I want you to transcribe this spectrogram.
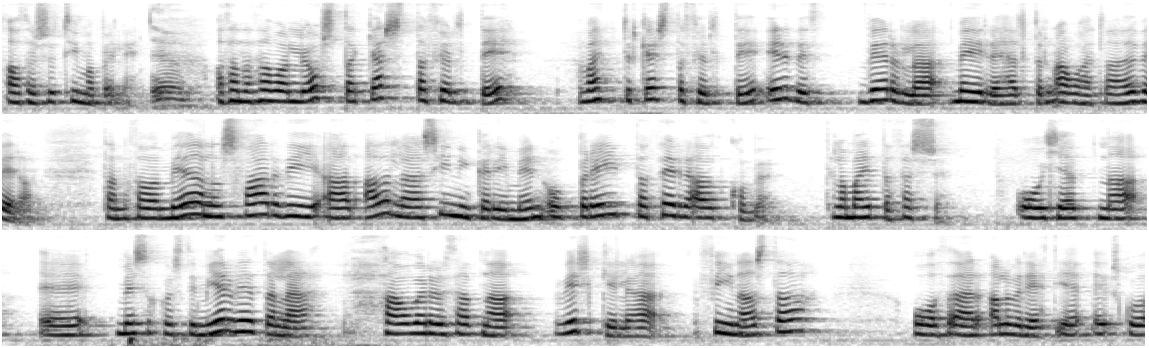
á þessu tímabili Já, og þannig að það var ljóst að gestafjöldi, væntur gestafjöldi yrði verulega meiri heldur en áhætla að það vera. Þannig að það var meðalans farið í að aðlega síningarýmin og breyta þeirri aðkomu til að mæta þessu. Og hérna, e, minnst okkurstu mér vitanlega, þá verður þarna virkilega fín aðstæða og það er alveg rétt. Ég, e, sko,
